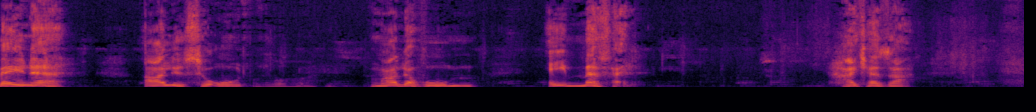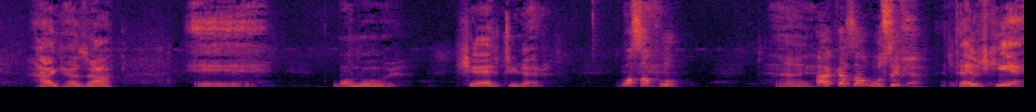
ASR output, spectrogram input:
بين آل سعود الله أكبر ما له أي مثل هكذا هكذا إيه onu şey ettiler. وصفوه Ha, هكذا وصف tezkiye.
